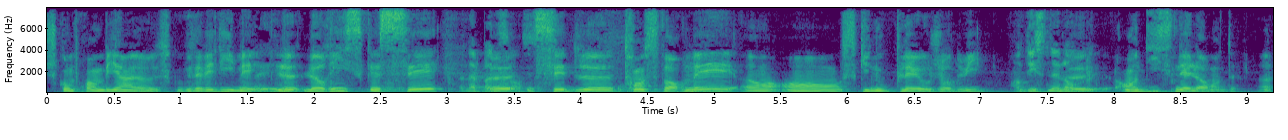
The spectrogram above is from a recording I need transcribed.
je comprends bien euh, ce que vous avez dit, mais le, le risque, c'est Ça euh, c'est de le transformer en, en ce qui nous plaît aujourd'hui. En Disneyland. Euh, en Disneyland. hein.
